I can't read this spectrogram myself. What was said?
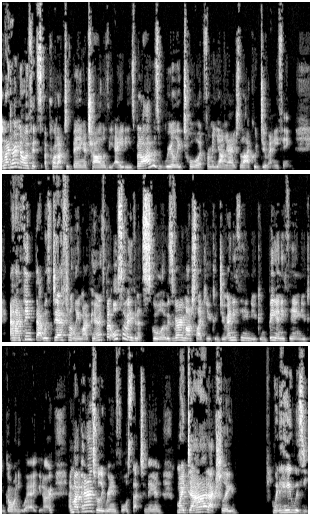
and I don't know if it's a product of being a child of the '80s, but I was really taught from a young age that I could do anything. And I think that was definitely my parents, but also even at school, it was very much like you can do anything, you can be anything, you can go anywhere, you know. And my parents really reinforced that to me. And my dad actually when he was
